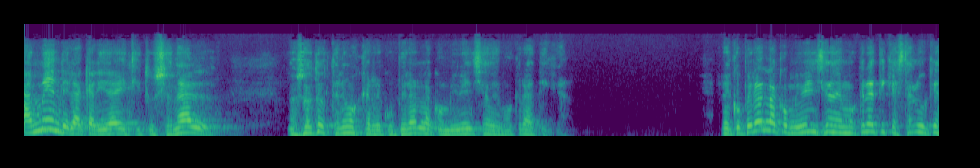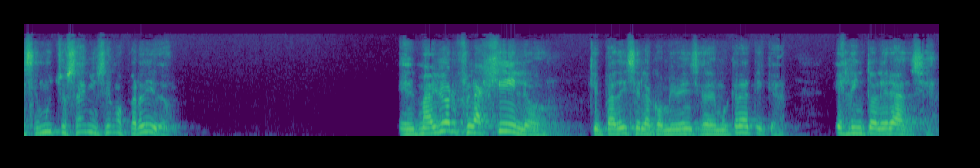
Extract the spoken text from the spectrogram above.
Amén de la calidad institucional, nosotros tenemos que recuperar la convivencia democrática. Recuperar la convivencia democrática es algo que hace muchos años hemos perdido. El mayor flagelo que padece la convivencia democrática es la intolerancia,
